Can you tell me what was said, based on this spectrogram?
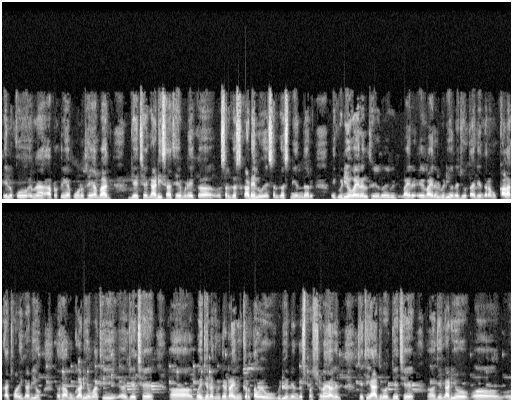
એ લોકો એમના આ પ્રક્રિયા પૂર્ણ થયા બાદ જે છે, ગાડી સાથે એમણે એક સરઘસ કાઢેલું. એ સરઘસની અંદર એક વીડિયો વાયરલ થયેલો. એ વાયરલ વિડીયોને જોતા એની અંદર અમુક કાળા કાચવાળી ગાડીઓ તથા અમુક ગાડીઓમાંથી જે છે ભયજનક રીતે ડ્રાઇવિંગ કરતા હોય એવું વિડીયોની અંદર સ્પષ્ટ જણાય આવેલ. જેથી આજરોજ જે છે જે ગાડીઓ અ, અ,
